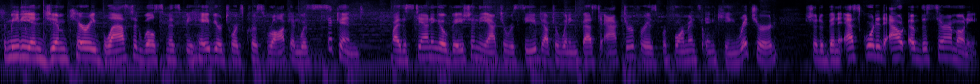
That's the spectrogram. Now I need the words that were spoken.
Comedian Jim Carrey blasted Will Smith's behavior towards Chris Rock and was sickened by the standing ovation the actor received after winning Best Actor for his performance in King Richard. Should have been escorted out of the ceremony.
